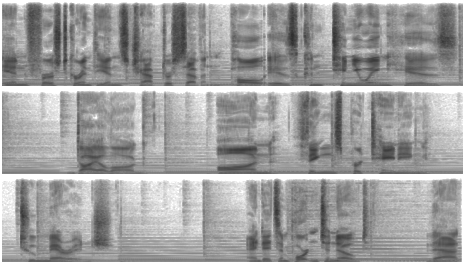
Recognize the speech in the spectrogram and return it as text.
in 1 Corinthians chapter 7, Paul is continuing his dialogue on things pertaining to marriage. And it's important to note that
